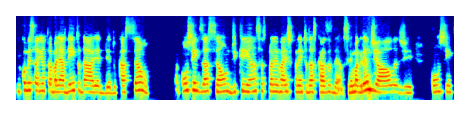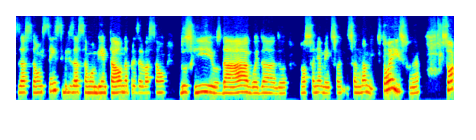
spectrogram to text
e começariam a trabalhar dentro da área de educação a conscientização de crianças para levar isso para dentro das casas delas. Seria uma grande aula de conscientização e sensibilização ambiental na preservação dos rios, da água e da, do, nosso saneamento saneamento. Então é isso, né? Só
